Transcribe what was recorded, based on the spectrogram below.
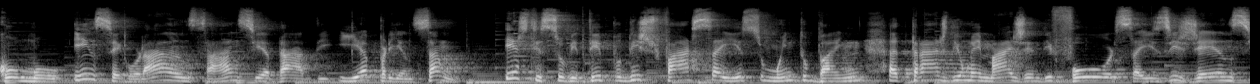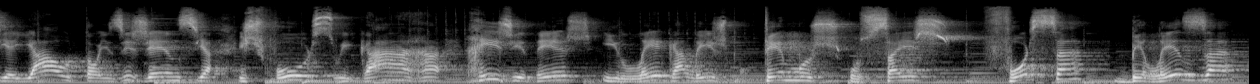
como insegurança, ansiedade e apreensão, este subtipo disfarça isso muito bem atrás de uma imagem de força, exigência e autoexigência, esforço e garra, rigidez e legalismo. Temos o seis: força, beleza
